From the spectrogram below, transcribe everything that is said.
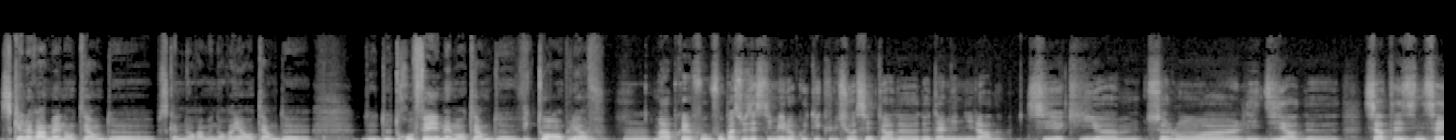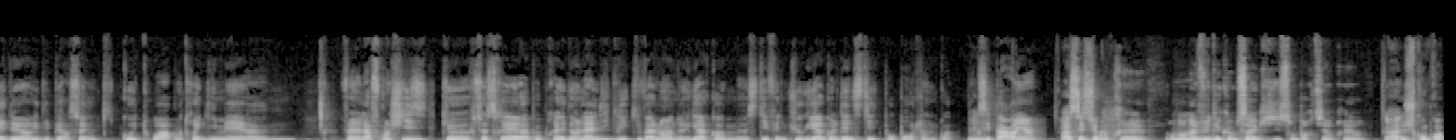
ce qu'elle ramène en termes de, parce qu'elle ne ramène rien en termes de, de, trophées et même en termes de victoires en playoff. Mmh. Mmh. Mais après, il faut, faut pas sous-estimer le côté culture setter de, de Damien Lillard qui, euh, selon euh, les dires de certains insiders et des personnes qui côtoient, entre guillemets, euh, enfin la franchise, que ce serait à peu près dans la ligue l'équivalent d'un gars comme Stephen Curry à Golden State pour Portland, quoi. Donc Mm. c'est pas rien. Ah, c'est sûr. Après, on en a vu des comme ça qui sont partis après. Hein. Ah, je comprends.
